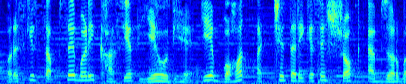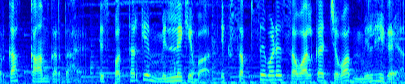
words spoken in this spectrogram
और इसकी सबसे बड़ी खासियत ये होती है कि ये बहुत अच्छे तरीके से शॉक एब्जॉर्बर का काम करता है। इस पत्थर के मिलने के बाद एक सबसे बड़े सवाल का जवाब मिल ही गया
